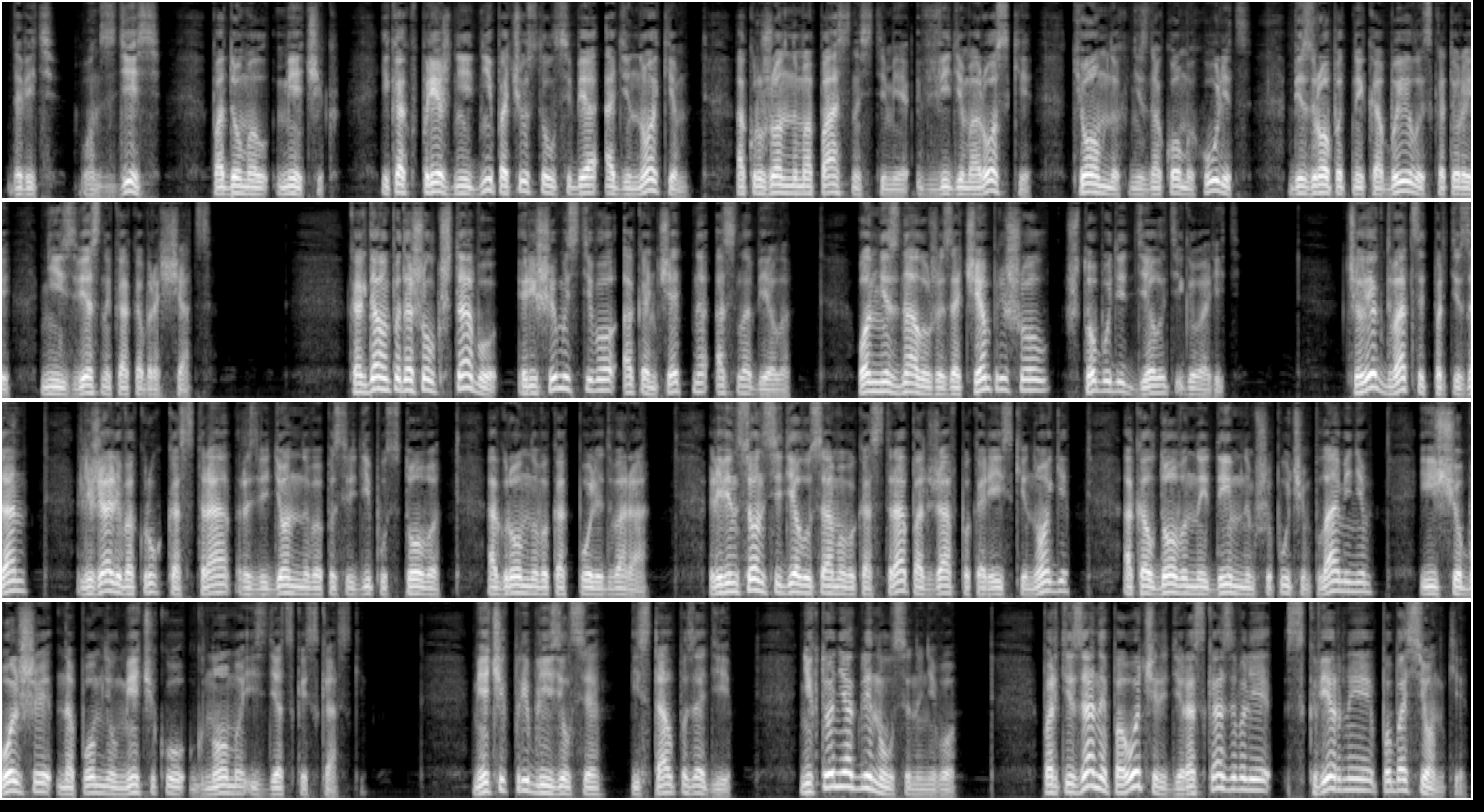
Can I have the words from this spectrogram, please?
Да ведь он здесь, — подумал Метчик, и как в прежние дни почувствовал себя одиноким, окруженным опасностями в виде морозки, темных, незнакомых улиц, безропотной кобылы, с которой неизвестно, как обращаться. Когда он подошел к штабу, решимость его окончательно ослабела. Он не знал уже, зачем пришел, что будет делать и говорить. Человек двадцать партизан лежали вокруг костра, разведенного посреди пустого, огромного как поле двора. Левинсон сидел у самого костра, поджав по-корейски ноги, околдованный дымным шипучим пламенем, и еще больше напомнил Мечику гнома из детской сказки. Мечик приблизился и стал позади. Никто не оглянулся на него. Партизаны по очереди рассказывали скверные побосенки,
